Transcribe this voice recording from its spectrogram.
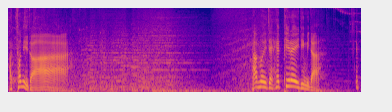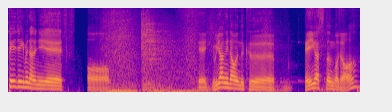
4천이다. 다음은 이제 해피레이드입니다. 해피에이드이면 나는 이제 어 이제 유양이 나오는 그 메이가 쓰던 거죠.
